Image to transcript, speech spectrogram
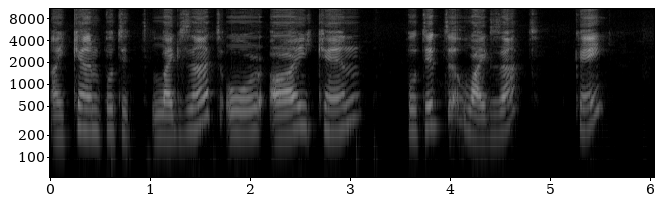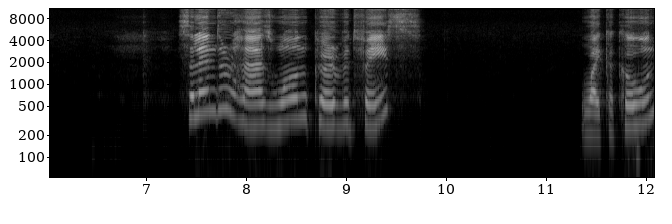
I can put it like that or I can put it like that okay? Cylinder has one curved face like a cone.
